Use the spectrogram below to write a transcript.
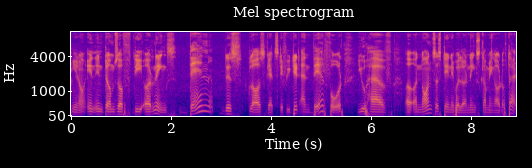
you know in in terms of the earnings then this clause gets defeated and therefore you have a, a non-sustainable earnings coming out of that.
